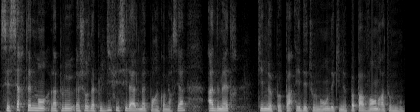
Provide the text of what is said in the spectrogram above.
C'est certainement la, chose la plus difficile à admettre pour un commercial, admettre qu'il ne peut pas aider tout le monde et qu'il ne peut pas vendre à tout le monde.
